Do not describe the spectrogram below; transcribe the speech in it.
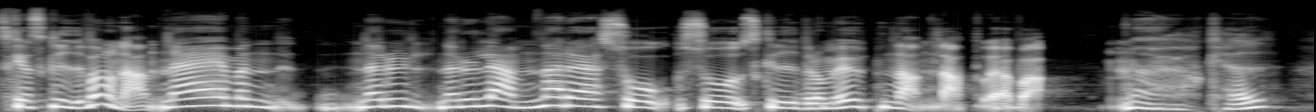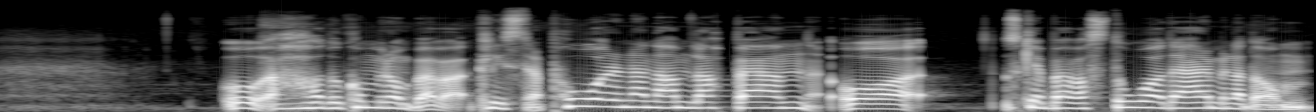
Ska jag skriva någon namn? Nej, men när du, när du lämnar det så, så skriver de ut en namnlapp. Och jag bara, "Nej, okej. Och ja, då kommer de behöva klistra på den här namnlappen. Och ska jag behöva stå där medan de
